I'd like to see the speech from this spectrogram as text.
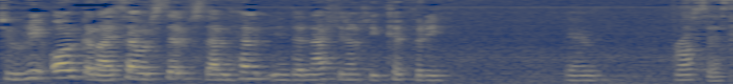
to reorganize ourselves and help in the national recovery um, process.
